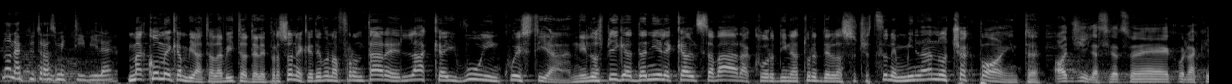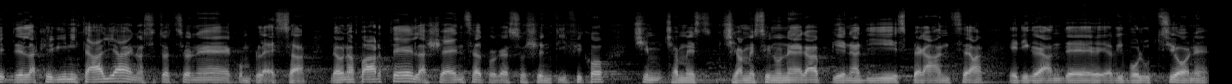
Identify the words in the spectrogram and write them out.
non è più trasmettibile. Ma come è cambiata la vita delle persone che devono affrontare l'HIV in questi anni? Lo spiega Daniele Calzavara, coordinatore dell'associazione Milano Checkpoint. Oggi la situazione dell'HIV in Italia è una situazione complessa. Da una parte la scienza, il progresso scientifico ci, ci, ha, messo, ci ha messo in un'era piena di speranza e di grande rivoluzione.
